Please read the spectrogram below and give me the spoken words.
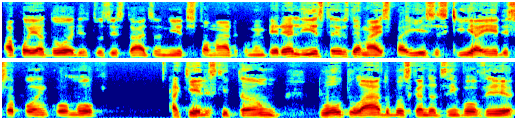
apoiadores dos Estados Unidos tomado como imperialista e os demais países que a ele se opõem como aqueles que estão do outro lado, buscando desenvolver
